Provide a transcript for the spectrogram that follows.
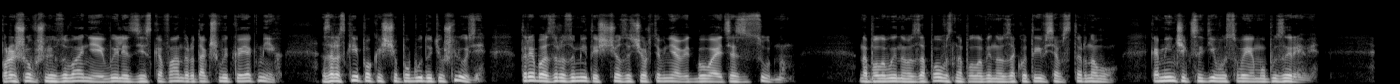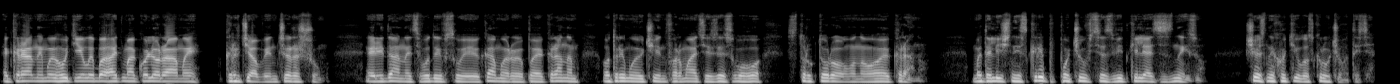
Пройшов шлюзування і виліз зі скафандру так швидко, як міг. Зразки поки що побудуть у шлюзі. Треба зрозуміти, що за чортівня відбувається з судном. Наполовину заповз, наполовину закотився в стернову. Камінчик сидів у своєму пузиреві. Екрани миготіли багатьма кольорами, кричав він через шум. Ріданець водив своєю камерою по екранам, отримуючи інформацію зі свого структурованого екрану. Металічний скрип почувся звідки знизу. Щось не хотіло скручуватися.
